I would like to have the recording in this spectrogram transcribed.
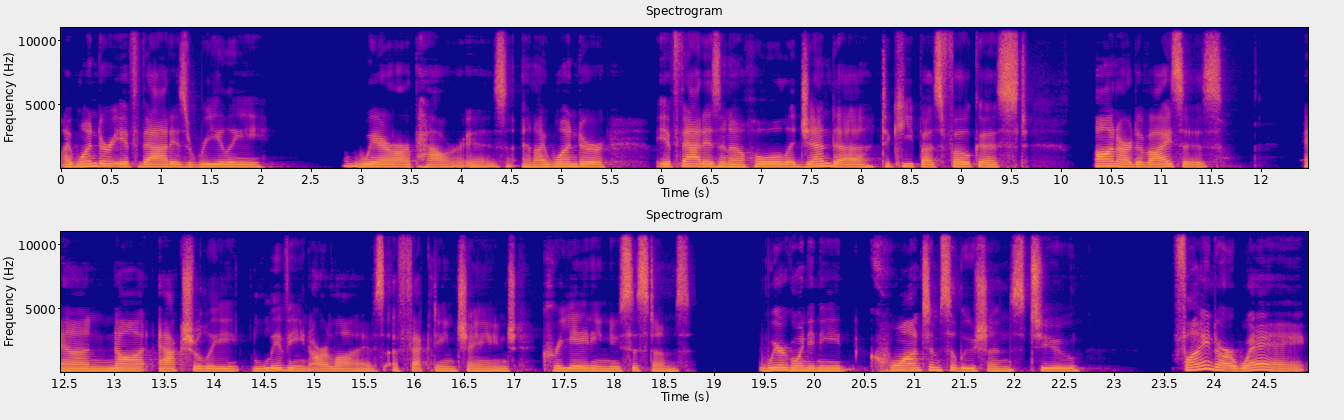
I wonder if that is really where our power is. And i wonder if that isn't a whole agenda to keep us focused on our devices and not actually living our lives, affecting change, creating new systems, we're going to need quantum solutions to find our way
